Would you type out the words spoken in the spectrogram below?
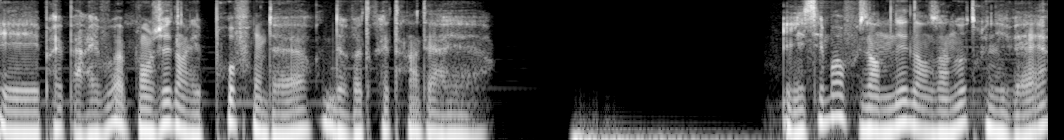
et préparez-vous à plonger dans les profondeurs de votre être intérieur. Laissez-moi vous emmener dans un autre univers,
